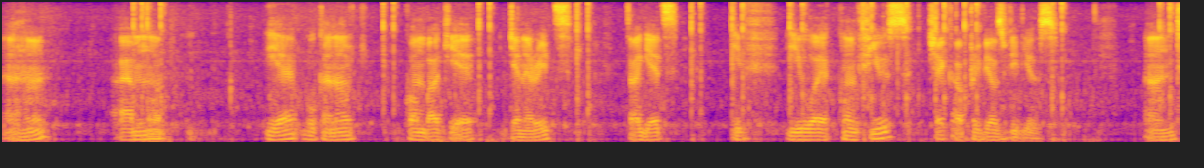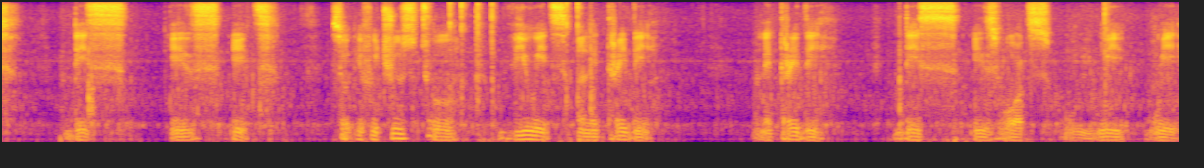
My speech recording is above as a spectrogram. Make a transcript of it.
Uh-huh. I'm not here. We can now come back here generate target if you were confused check our previous videos. And this is it so if we choose to view it on a 3d on a 3d this is what we we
